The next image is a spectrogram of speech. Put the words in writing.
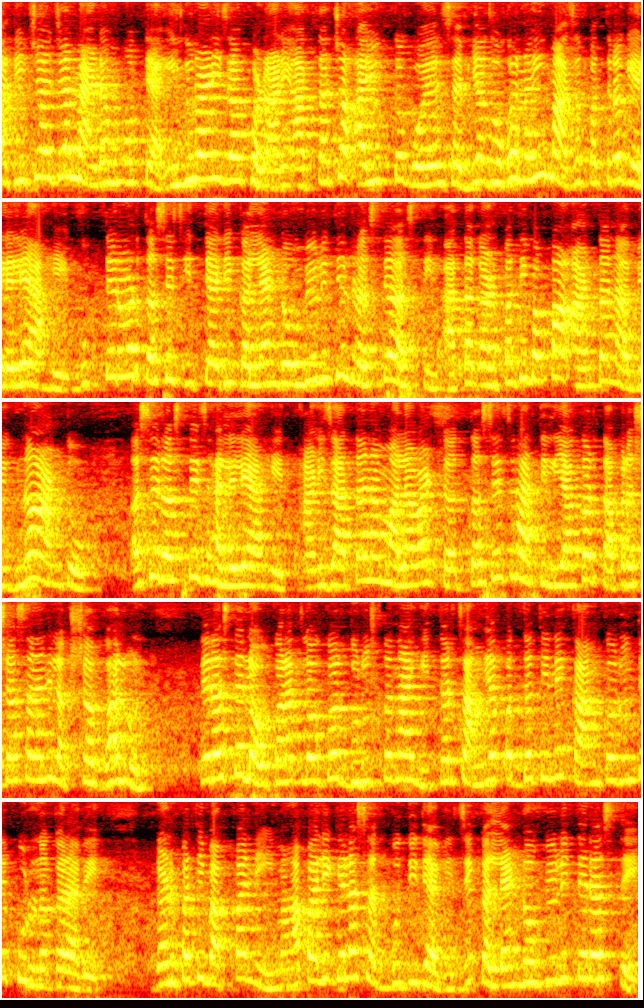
आधीच्या ज्या मॅडम होत्या इंदुराणी जाखड आणि आत्ताच्या आयुक्त गोयल साहेब या दोघांनाही माझं पत्र गेलेले आहे. गुप्ते रोड तसेच इत्यादी कल्याण डोंबिवलीतील रस्ते असतील आता गणपती बाप्पा आणताना विघ्न आणतो असे रस्ते झालेले आहेत. आणि जाताना मला वाटतं तसेच राहतील याकरता प्रशासनाने लक्ष घालून ते रस्ते लवकरात लवकर दुरुस्त नाही तर चांगल्या पद्धतीने काम करून ते पूर्ण करावे. गणपती बाप्पांनी महापालिकेला सद्बुद्धी द्यावी जे कल्याण डोंबिवली ते रस्ते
